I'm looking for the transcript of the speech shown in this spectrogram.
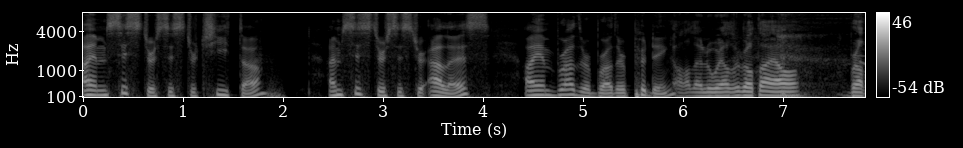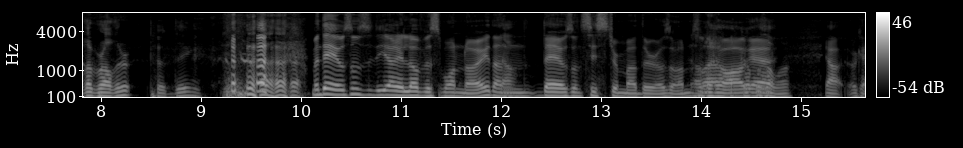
I am sister, sister Cheetah. I'm sister, sister Alice. I am brother, brother Pudding. Ja, det lo jeg så godt av, jeg òg. Brother, brother, pudding. Men det er jo sånn som de gjør i Love is One òg. Det er jo sånn sister mother og sånn. Ja, Sånne det er det rare samme. Ja, OK.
